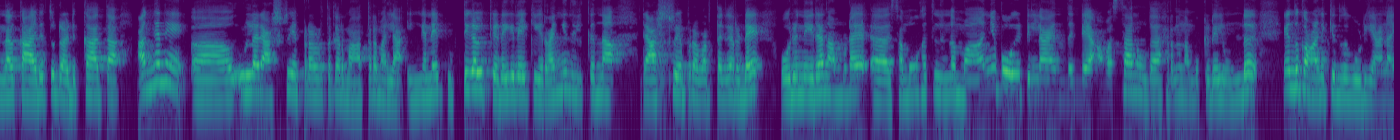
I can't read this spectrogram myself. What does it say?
എന്നാൽ കാര്യത്തോട് അടുക്കാത്ത അങ്ങനെ ഉള്ള രാഷ്ട്രീയ പ്രവർത്തകർ മാത്രമല്ല ഇങ്ങനെ കുട്ടികൾക്കിടയിലേക്ക് ഇറങ്ങി നിൽക്കുന്ന രാഷ്ട്രീയ പ്രവർത്തകരുടെ ഒരു നിര നമ്മുടെ സമൂഹത്തിൽ നിന്ന് മാഞ്ഞു പോയിട്ടില്ല എന്നതിന്റെ അവസാന ഉദാഹരണം നമുക്കിടയിൽ ഉണ്ട്. എന്ന് കാണിക്കുന്നത് കൂടിയാണ്.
